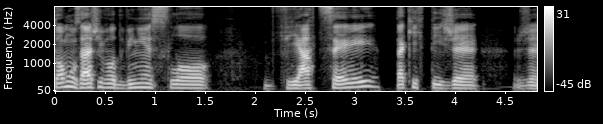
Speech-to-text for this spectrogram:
tomu za život vynieslo viacej takých tých, že, že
